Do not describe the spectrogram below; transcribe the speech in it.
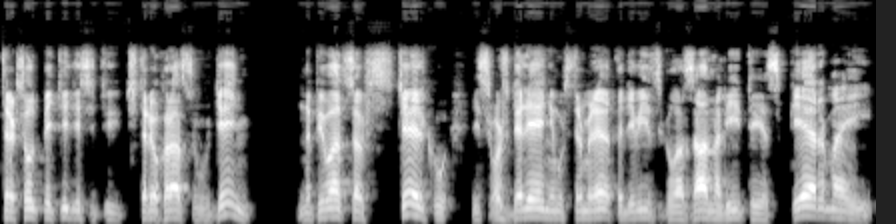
354 раз в день напиваться в стельку и с вожделением устремлять на девиц глаза, налитые спермой.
